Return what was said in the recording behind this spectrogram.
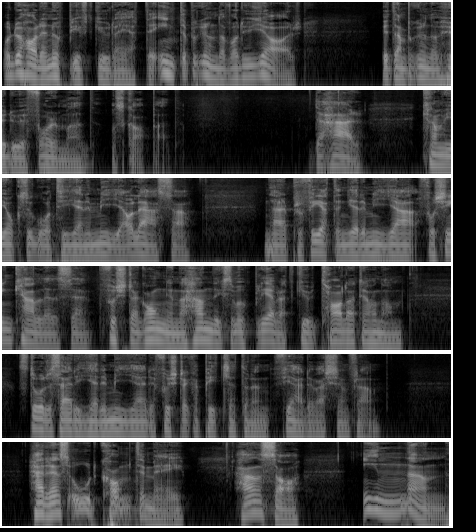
Och du har den uppgift Gud har gett dig. Inte på grund av vad du gör. Utan på grund av hur du är formad och skapad. Det här kan vi också gå till Jeremia och läsa. När profeten Jeremia får sin kallelse första gången. När han liksom upplever att Gud talar till honom. Står det så här i Jeremia i det första kapitlet och den fjärde versen fram. Herrens ord kom till mig. Han sa, innan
